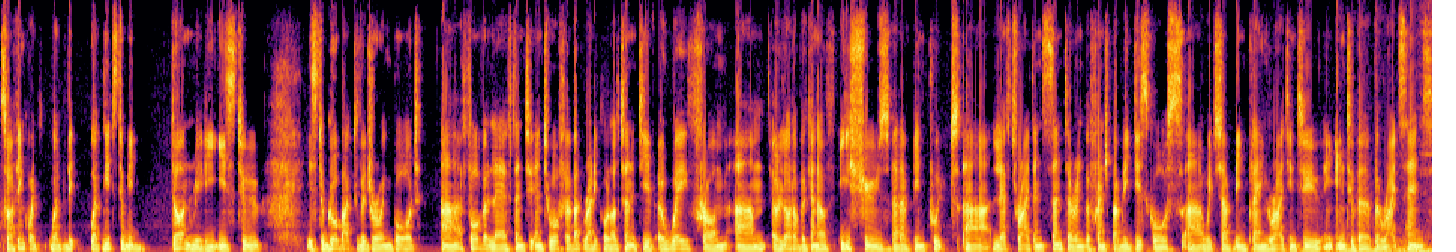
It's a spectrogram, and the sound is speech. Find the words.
So I think what what the, what needs to be done really is to is to go back to the drawing board uh, for the left and to, and to offer that radical alternative away from um, a lot of the kind of issues that have been put uh, left, right, and center in the French public discourse, uh, which have been playing right into, into the, the right's hands.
